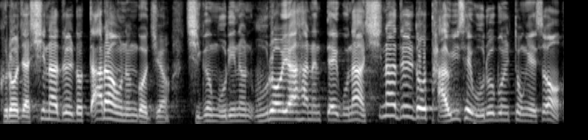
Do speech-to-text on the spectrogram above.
그러자 신하들도 따라오는 거죠. 지금 우리는 울어야 하는 때구나. 신하들도 다윗의 울음을 통해서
